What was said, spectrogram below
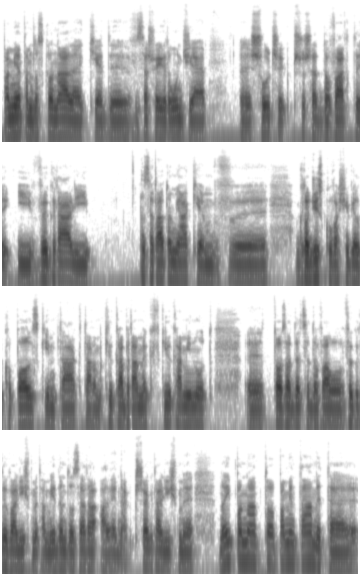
Pamiętam doskonale, kiedy w zeszłej rundzie Szulczyk przyszedł do Warty i wygrali z Radomiakiem w Grodzisku właśnie wielkopolskim, tak, tam kilka bramek w kilka minut, y, to zadecydowało, wygrywaliśmy tam 1 do 0, ale jednak przegraliśmy, no i ponadto pamiętamy te y,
